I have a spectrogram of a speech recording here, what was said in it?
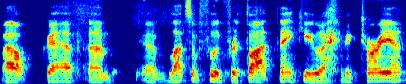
Wow, um, uh, lots of food for thought. Thank you, uh, Victoria.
